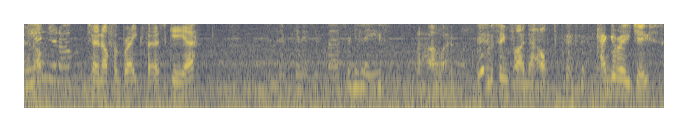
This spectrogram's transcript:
Turn the off. engine off. Turn off and brake first gear. Don't forget it's in first when you leave. Oh, well, we'll soon find out. Kangaroo juice.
